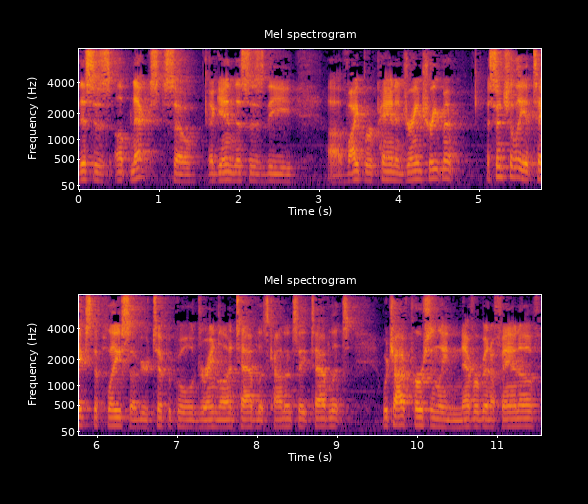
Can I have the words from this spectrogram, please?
this is up next. So again, this is the uh, Viper pan and drain treatment. Essentially, it takes the place of your typical drain line tablets, condensate tablets, which I've personally never been a fan of.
